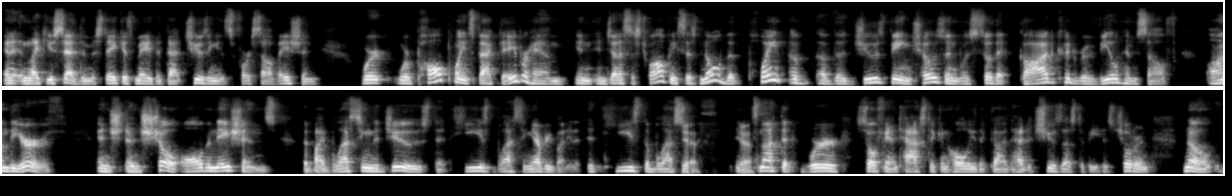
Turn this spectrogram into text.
And, and like you said, the mistake is made that that choosing is for salvation. Where, where Paul points back to Abraham in, in Genesis 12, and he says, No, the point of, of the Jews being chosen was so that God could reveal himself on the earth and, and show all the nations that by blessing the Jews, that he's blessing everybody, that, that he's the blesser. Yes, yes. It's not that we're so fantastic and holy that God had to choose us to be his children. No,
